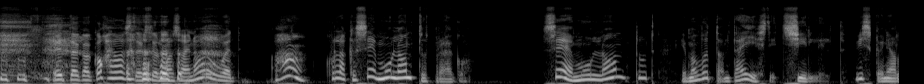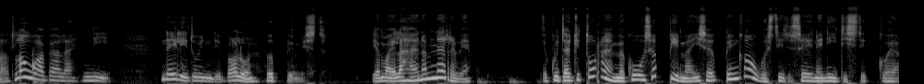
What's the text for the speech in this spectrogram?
et aga kahe aasta jooksul ma sain aru, et ahah, kuule, aga see mulle antud praegu. see mulle antud ja ma võtan täiesti chillilt, viskan jalad laua peale, nii, neli tundi palun õppimist. Ja ma ei lähe enam närvi. ja kuidagi tore, me koos õpime, ise õpin ka uuesti seeneniidistikku ja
